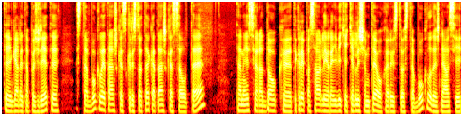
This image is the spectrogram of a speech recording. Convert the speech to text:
Tai galite pažiūrėti stebuklai.kristoteka.lt. Tenais yra daug, tikrai pasaulyje yra įvykę keli šimtai Eucharistijos stebuklų, dažniausiai,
